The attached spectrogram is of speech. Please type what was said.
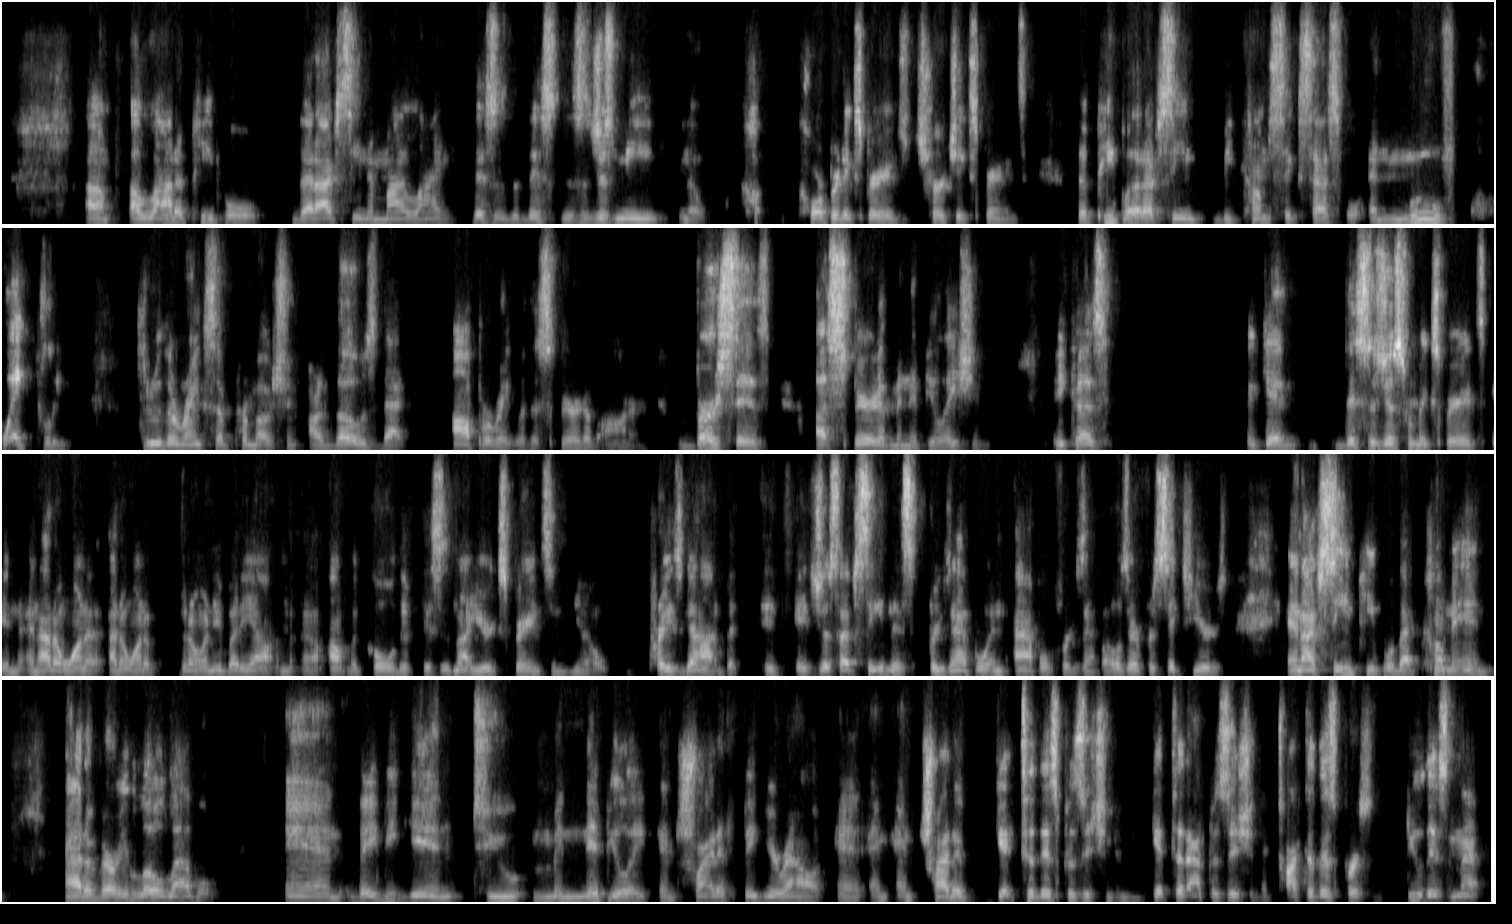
Um, a lot of people that I've seen in my life, this is the, this this is just me, you know, corporate experience, church experience. The people that I've seen become successful and move quickly through the ranks of promotion are those that operate with a spirit of honor versus a spirit of manipulation. Because again, this is just from experience, and, and I don't want to I don't want to throw anybody out in, uh, out in the cold if this is not your experience, and you know, praise God. But it, it's just I've seen this, for example, in Apple, for example, I was there for six years, and I've seen people that come in at a very low level and they begin to manipulate and try to figure out and, and, and try to get to this position and get to that position and talk to this person, do this and that.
